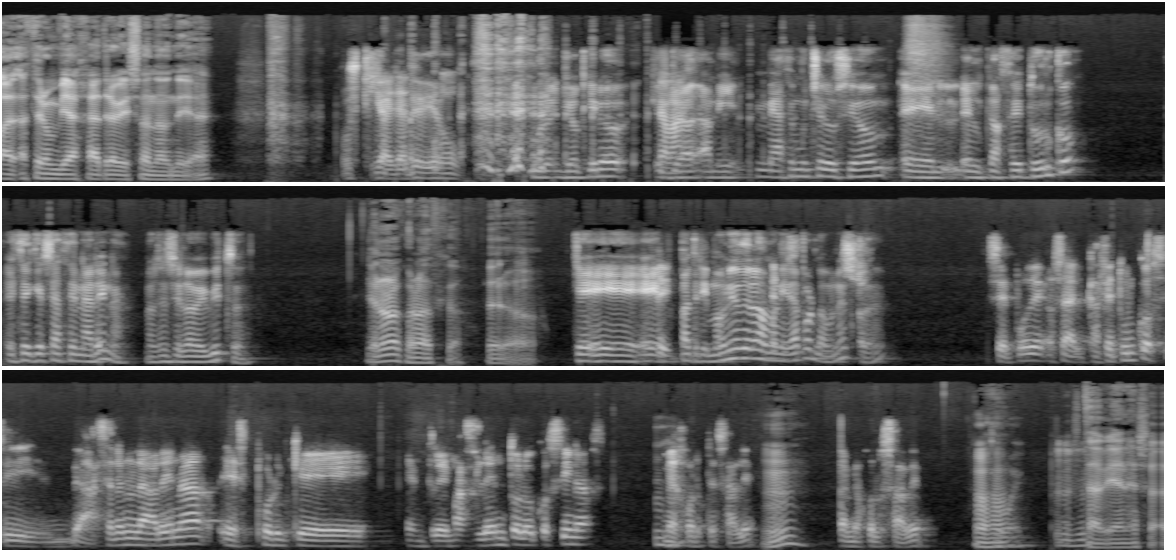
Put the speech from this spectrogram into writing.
a hacer un viaje a Trevisonda un día, ¿eh? Hostia, ya te digo. Bueno, yo quiero. A mí me hace mucha ilusión el, el café turco, este que se hace en arena. No sé si lo habéis visto. Yo no lo conozco, pero... Que eh, Sí. patrimonio de la humanidad por la UNESCO, ¿eh? Se puede, o sea, el café turco, de hacer en la arena es porque entre más lento lo cocinas, mejor te sale, Mm, o sea, mejor sabe. ajá. Está bien eso.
